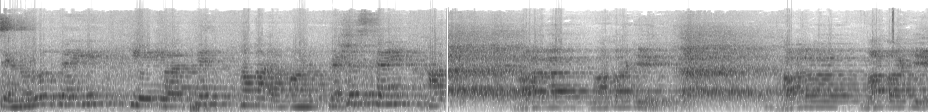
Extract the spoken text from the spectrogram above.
से अनुरोध करेंगे कि एक बार फिर हमारा मार्ग प्रशस्त करें। आप भारत माता की भारत माता की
